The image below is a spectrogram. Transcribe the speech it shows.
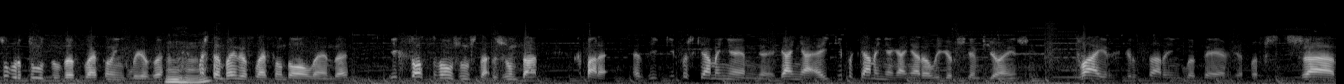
sobretudo da seleção inglesa, uhum. mas também da seleção da Holanda, e que só se vão juntar. juntar. Repara, as equipas que amanhã ganhar, a equipa que amanhã ganhar a Liga dos Campeões vai regressar à Inglaterra para festejar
